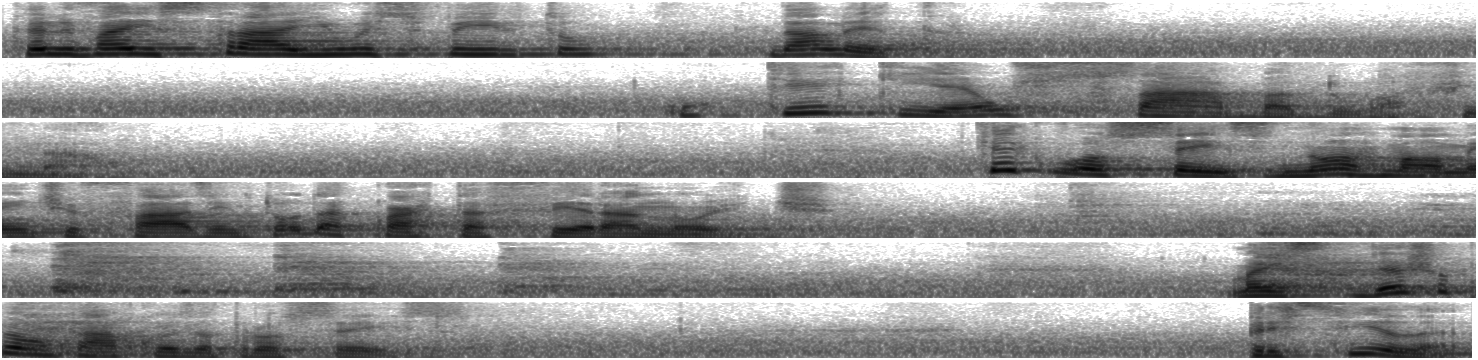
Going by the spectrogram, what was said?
Então ele vai extrair o espírito da letra. O que, que é o sábado, afinal? O que, que vocês normalmente fazem toda quarta-feira à noite? Mas deixa eu perguntar uma coisa para vocês. Priscila,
